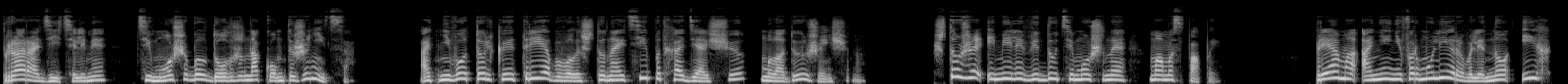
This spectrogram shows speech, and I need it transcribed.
прародителями, Тимоша был должен на ком-то жениться. От него только и требовалось, что найти подходящую молодую женщину. Что же имели в виду Тимошины мама с папой? Прямо они не формулировали, но их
